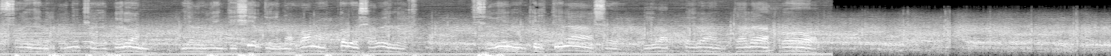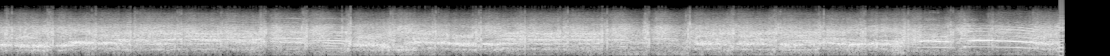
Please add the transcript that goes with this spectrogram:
soy de los de Perón y al 27 nos vamos todos a Vélez. Se viene un cristinazo. Viva Perón, carajo.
